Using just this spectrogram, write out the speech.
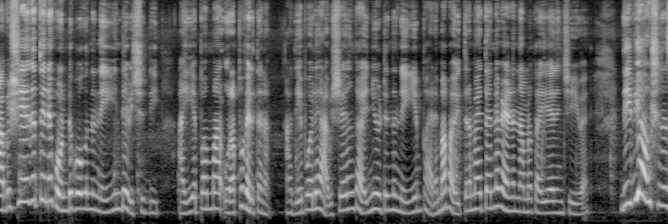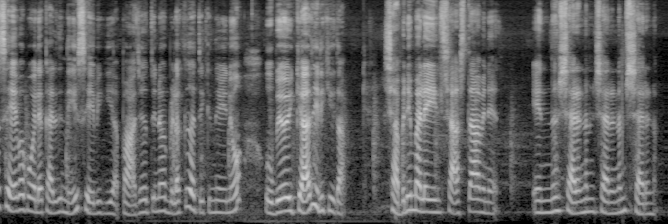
അഭിഷേകത്തിന് കൊണ്ടുപോകുന്ന നെയ്യിന്റെ വിശുദ്ധി അയ്യപ്പന്മാർ ഉറപ്പുവരുത്തണം അതേപോലെ അഭിഷേകം കഴിഞ്ഞു കിട്ടുന്ന നെയ്യും പരമപവിത്രമായി തന്നെ വേണം നമ്മൾ കൈകാര്യം ചെയ്യുവാൻ. ദിവ്യ ഔഷധ സേവ പോലെ കരുതി നെയ്യ് സേവിക്കുക. പാചകത്തിനോ വിളക്ക് കത്തിക്കുന്നതിനോ ഉപയോഗിക്കാതിരിക്കുക. ശബരിമലയിൽ ശാസ്താവിന് എന്നും ശരണം ശരണം ശരണം.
